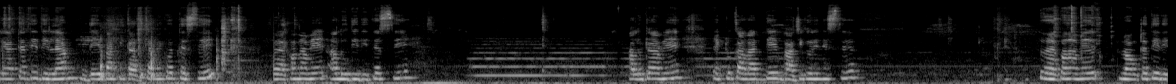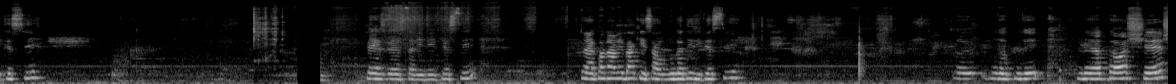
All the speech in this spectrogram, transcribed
লেয়ারটা দিয়ে দিলাম, দিয়ে বাকি কাজটা আমি করতেছি। এখন আমি আলু দিয়ে দিতেছি। আলুটা আমি একটু কালার দিয়ে ভাজি করে নিচ্ছি। তো এখন আমি লংটা দিয়ে দিতেছি। পেঁয়াজ বেরেস্তা দিয়ে দিতেছি। তো এখন আমি বাকি চাউলগুলো দিয়ে দিতেছি। পুরোপুরি লেয়ার দেওয়া শেষ।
